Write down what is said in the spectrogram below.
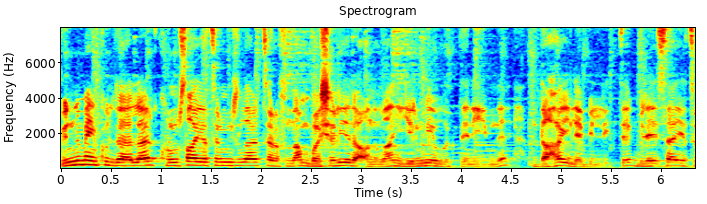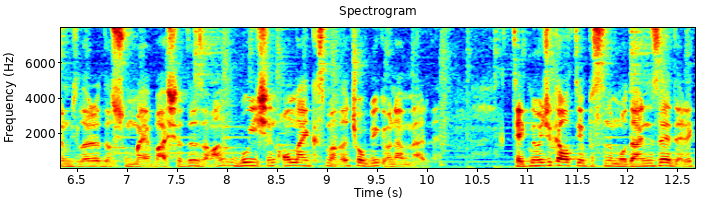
Ünlü menkul değerler kurumsal yatırımcılar tarafından başarıyla anılan 20 yıllık deneyimini daha ile birlikte bireysel yatırımcılara da sunmaya başladığı zaman bu işin online kısmına da çok büyük önem verdi teknolojik altyapısını modernize ederek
